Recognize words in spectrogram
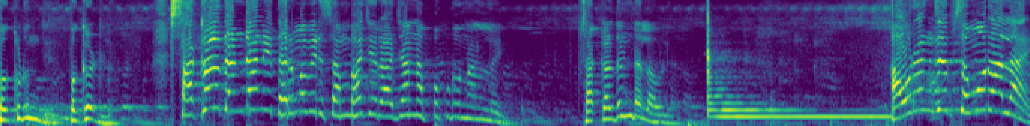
पकडून दे पकडलं. साखळ दंडाने धर्मवीर संभाजी राजांना पकडून आणलंय. साखळदंड लावले. औरंगजेब समोर आलाय.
